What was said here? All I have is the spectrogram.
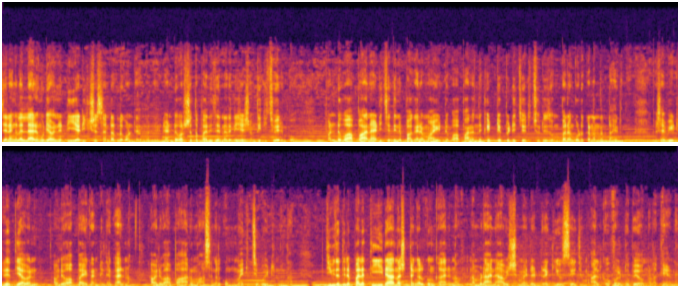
ജനങ്ങളെല്ലാവരും കൂടി അവനെ ഡി അഡിക്ഷൻ സെന്ററിൽ കൊണ്ടുവരുന്നുണ്ട്. രണ്ട് വർഷത്തെ പരിചരണത്തിന് ശേഷം തിരിച്ചു വരുമ്പോൾ പണ്ട് വാപ്പാനെ അടിച്ചതിന് പകരമായിട്ട് വാപ്പാനൊന്ന് കെട്ടിപ്പിടിച്ച് ഒരു ചുരി ചുംബനം കൊടുക്കണം എന്നുണ്ടായിരുന്നു പക്ഷേ വീട്ടിലെത്തി അവൻ അവന്റെ വാപ്പായെ കണ്ടില്ല. കാരണം അവന്റെ വാപ്പ ആറ് മാസങ്ങൾക്ക് മുമ്പ് മരിച്ചു പോയിട്ടുണ്ടെന്ന്. ജീവിതത്തിലെ പല തീരാനഷ്ടങ്ങൾക്കും കാരണം നമ്മുടെ അനാവശ്യമായിട്ടുള്ള ഡ്രഗ് യൂസേജും ആൽക്കഹോളിന്റെ ഉപയോഗങ്ങളൊക്കെയാണ്.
